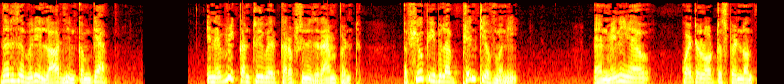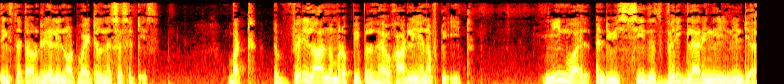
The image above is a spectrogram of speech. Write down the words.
there is a very large income gap. In every country where corruption is rampant, a few people have plenty of money and many have quite a lot to spend on things that are really not vital necessities. But a very large number of people have hardly enough to eat. Meanwhile, and we see this very glaringly in India,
